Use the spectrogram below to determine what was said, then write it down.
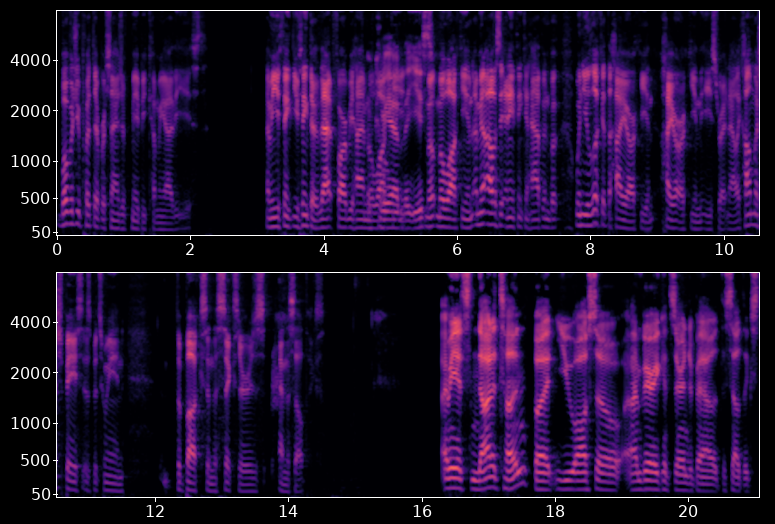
What would you put their percentage of maybe coming out of the East? I mean, you think you think they're that far behind Milwaukee? out the East? Mi- Milwaukee, and I mean, obviously anything can happen. But when you look at the hierarchy and hierarchy in the East right now, like how much space is between the Bucks and the Sixers and the Celtics? I mean, it's not a ton, but you also, I'm very concerned about the Celtics'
